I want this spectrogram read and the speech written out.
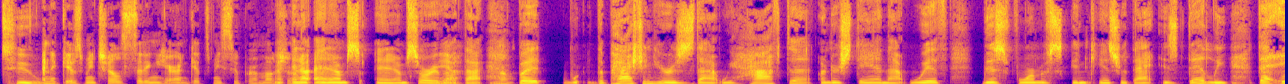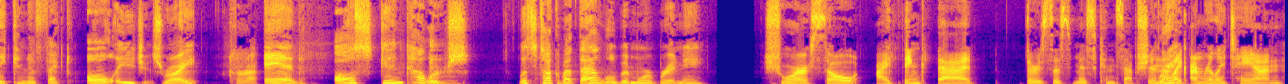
two, And it gives me chills sitting here and gets me super emotional. and, I, and I'm s- and I'm sorry Yeah, about that. no. But w- the passion here is that we have to understand that with this form of skin cancer that is deadly, that it can affect all ages, right? Correct. And all skin colors. Mm-hmm. Let's talk about that a little bit more, Brittany. Sure. So I think that there's this misconception Right. that like I'm really tan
